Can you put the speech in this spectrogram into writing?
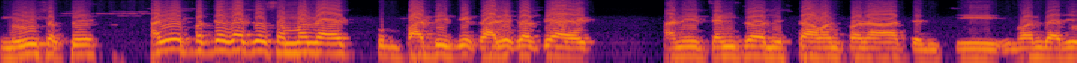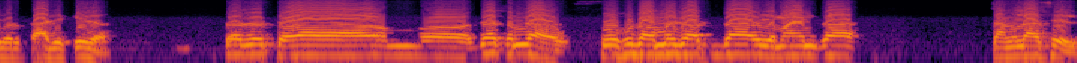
मिळू शकते. आणि प्रत्येकाचे संबंध आहेत. पार्टीचे कार्यकर्ते आहेत. आणि त्यांचं निष्ठावंतपणा त्यांची इमानदारीवर कार्य केलं. तर थोडा जर समजा तो सुद्धा उमेदवार सुद्धा एमआयएमचा चांगला असेल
